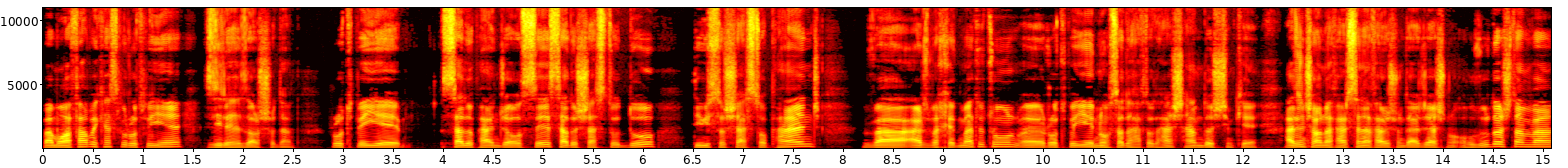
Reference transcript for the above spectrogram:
و موفق به کسب رتبه زیر هزار شدن. رتبه 153 162 265 و عرض به خدمتتون رتبه 978 هم داشتیم که از این چهار نفر سه نفرشون در جشن حضور داشتن و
